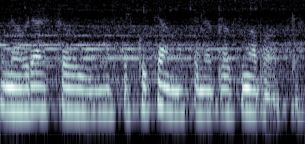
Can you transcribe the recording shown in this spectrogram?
Un abrazo y nos escuchamos en el próximo podcast.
